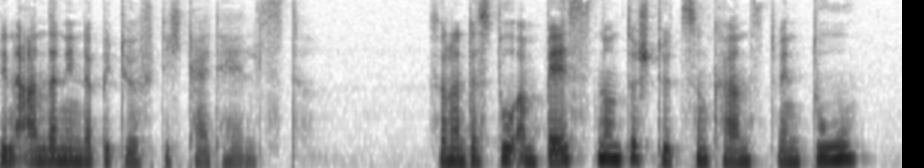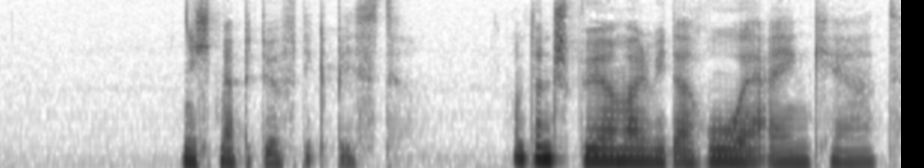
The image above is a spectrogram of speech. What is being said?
den anderen in der Bedürftigkeit hältst, sondern dass du am besten unterstützen kannst, wenn du nicht mehr bedürftig bist. Und dann spür mal, wie der Ruhe einkehrt.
